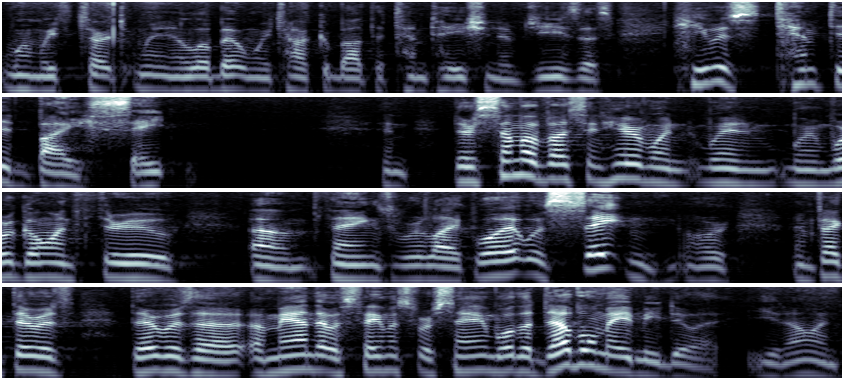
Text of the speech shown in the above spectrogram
when we start in a little bit when we talk about the temptation of Jesus, he was tempted by Satan. And there's some of us in here when when when we're going through um, things, we're like, well, it was Satan. Or in fact, there was there was a, a, man that was famous for saying, well, the devil made me do it. You know, and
